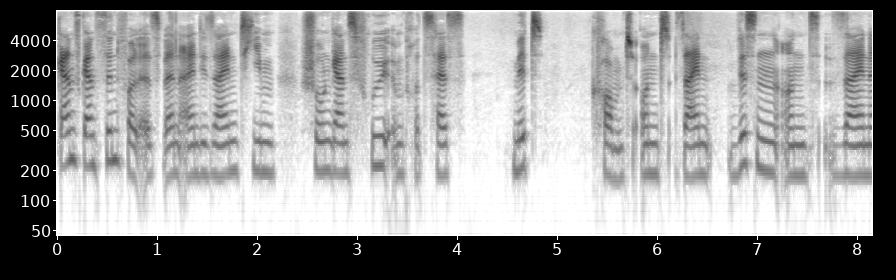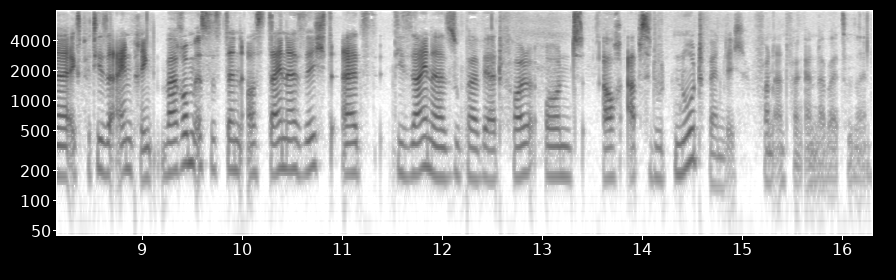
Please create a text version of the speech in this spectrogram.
ganz, ganz sinnvoll ist, wenn ein Designteam schon ganz früh im Prozess mitkommt und sein Wissen und seine Expertise einbringt. Warum ist es denn aus deiner Sicht als Designer super wertvoll und auch absolut notwendig, von Anfang an dabei zu sein?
